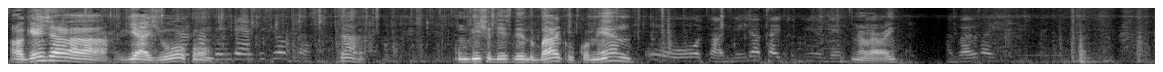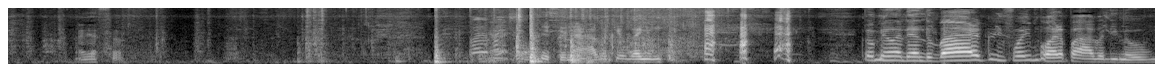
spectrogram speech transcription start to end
Alguém já viajou com, tá, com um bicho desse dentro do barco, comendo? Ô, tadinho, já caiu tudinho dentro. Olha lá, hein? Agora vai. Olha só. Agora vai. Vou descer na água que eu ganho um. Comeu dentro do barco e foi embora pra água de novo.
